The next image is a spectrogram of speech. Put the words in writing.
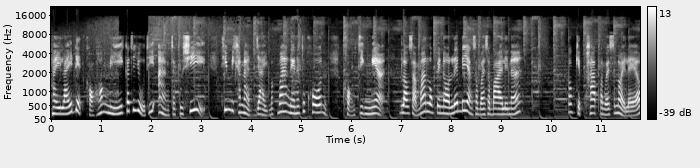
ไฮไลท์เด็ดของห้องนี้ก็จะอยู่ที่อ่างจากุชิที่มีขนาดใหญ่มากๆเลยนะทุกคน ของจริงเนี่ย เราสามารถลงไปนอนเล่นได้อย่างสบายๆเลยนะ ต้องเก็บภาพกันไว้สักหน่อยแล้ว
